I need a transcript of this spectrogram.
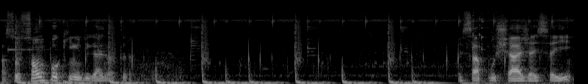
Passou só um pouquinho de gás natural. Começar a puxar já isso aí.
